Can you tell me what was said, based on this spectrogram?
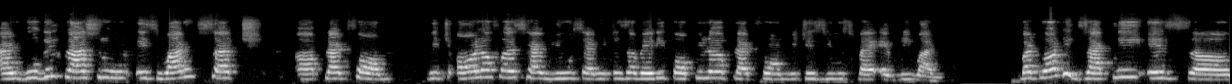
And Google Classroom is one such uh, platform which all of us have used and it is a very popular platform which is used by everyone. But what exactly is uh,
